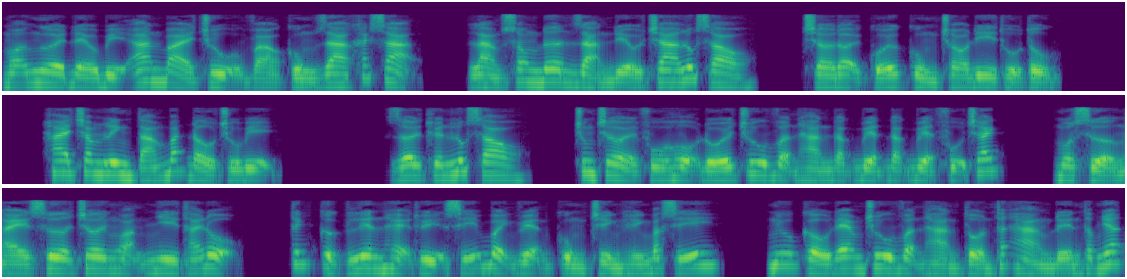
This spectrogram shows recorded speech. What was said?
mọi người đều bị an bài trụ vào cùng ra khách sạn, làm xong đơn giản điều tra lúc sau, chờ đợi cuối cùng cho đi thủ tục. 208 bắt đầu chuẩn bị. Rơi thuyền lúc sau, trung trời phù hộ đối Chu Vận Hàn đặc biệt đặc biệt phụ trách, một sửa ngày xưa chơi ngoạn nhi thái độ, tích cực liên hệ thụy sĩ bệnh viện cùng chỉnh hình bác sĩ, nhu cầu đem Chu Vận Hàn tổn thất hàng đến thấp nhất.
